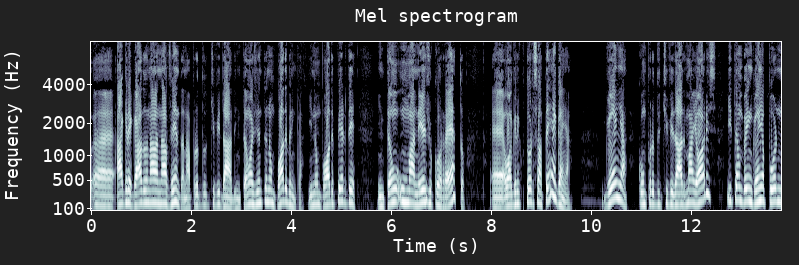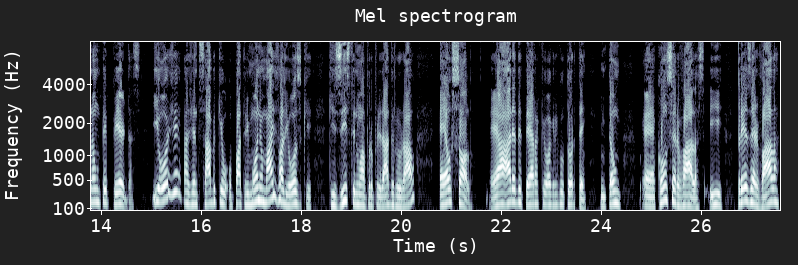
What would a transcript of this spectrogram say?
é, agregado na, na, venda, na produtividade. Então a gente não pode brincar e não pode perder. Então um manejo correto, é, o agricultor só tem a ganhar. Ganha com produtividade maiores e também ganha por não ter perdas. E hoje a gente sabe que o patrimônio mais valioso que, que existe numa propriedade rural é o solo, é a área de terra que o agricultor tem. Então, é, conservá-las e preservá-la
